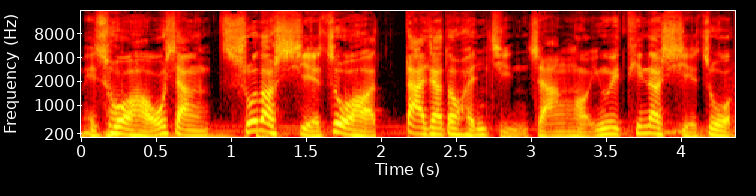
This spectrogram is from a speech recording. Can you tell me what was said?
没错哈，我想说到写作哈，大家都很紧张哈，因为听到写作，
